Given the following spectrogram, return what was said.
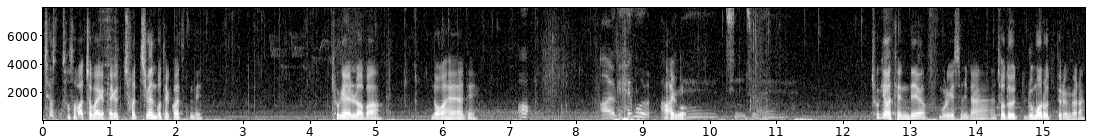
쳐, 쳐서 맞춰봐야겠다 이거 쳐, 치면 뭐 될 것 같은데 초기야 일로 와봐 너가 해야 돼아 여기 해골. 아, 이거- 아니네. 진주네. 초기화 된대요? 모르겠습니다. 저도 루머로 들은 거라.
